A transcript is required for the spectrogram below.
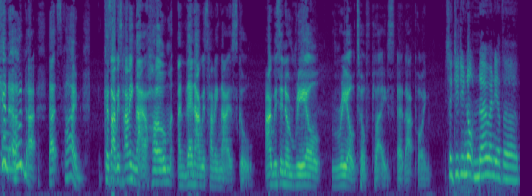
can own that. That's fine. Because I was having that at home and then I was having that at school. I was in a real, real tough place at that point. So did you not know any other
